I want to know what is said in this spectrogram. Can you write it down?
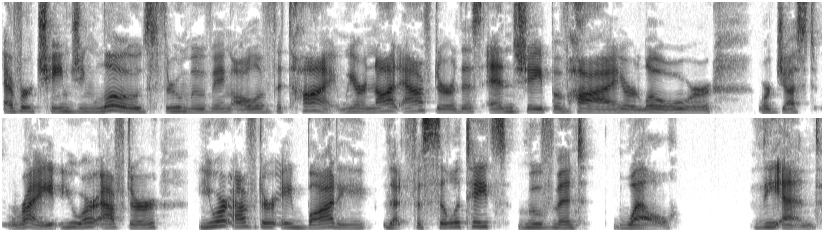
ever changing loads through moving all of the time. We are not after this end shape of high or low or or just right. You are after you are after a body that facilitates movement well. The end.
